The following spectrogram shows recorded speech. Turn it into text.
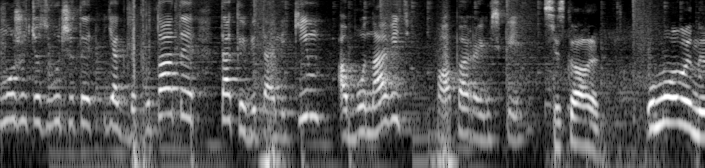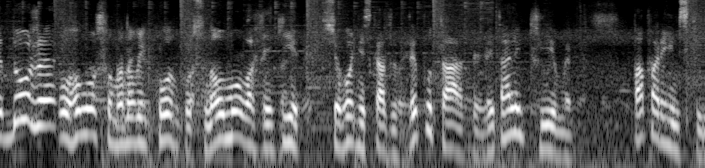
можуть озвучити як депутати, так і Віталій Кім або навіть Папа Римський. Всі сказали, умови не дуже. Оголошуємо новий конкурс на умовах, які сьогодні скажуть депутати, Віталій Кімик, Папа Римський.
